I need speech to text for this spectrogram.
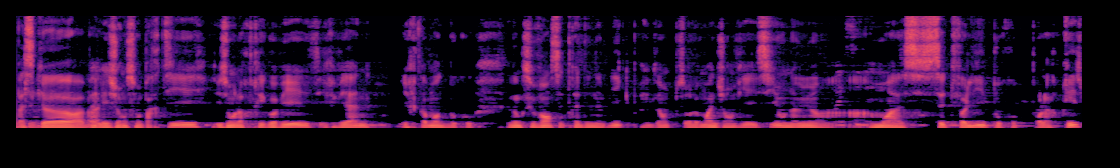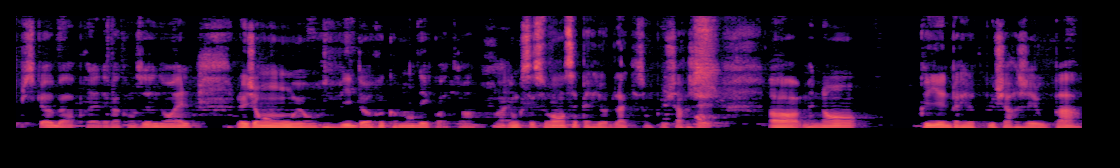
parce que euh, bah, Ouais. les gens sont partis, ils ont leur frigo vide, ils reviennent, ils recommandent beaucoup. Donc souvent c'est très dynamique. Par exemple sur le mois de janvier ici, on a eu un, un mois assez de folie pour pour la reprise puisque bah, après les vacances de Noël, les gens ont eu envie de recommander quoi. Tu vois. Ouais. Donc c'est souvent ces périodes-là qui sont plus chargées. Euh, maintenant, qu'il y ait une période plus chargée ou pas,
